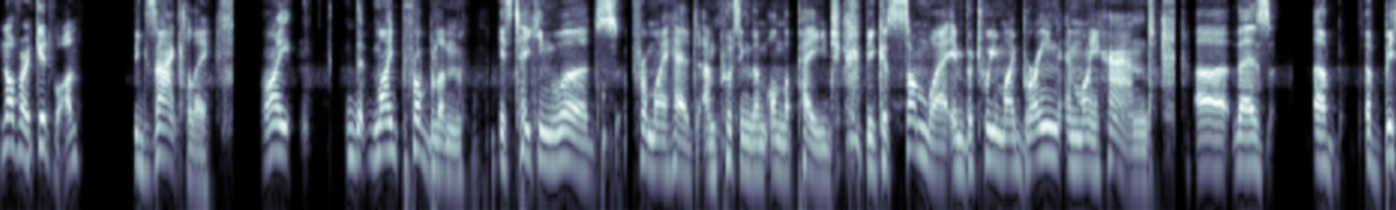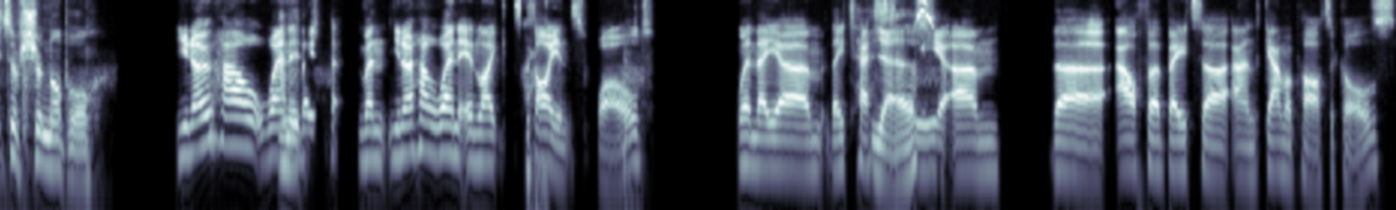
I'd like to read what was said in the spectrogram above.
Not a very good one. Exactly. I th- my problem is taking words from my head and putting them on the page because somewhere in between my brain and my hand, uh, there's a a bit of Chernobyl. You know how when it- they when you know how when in like science world when they um they test Yes. the um the alpha, beta, and gamma particles,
